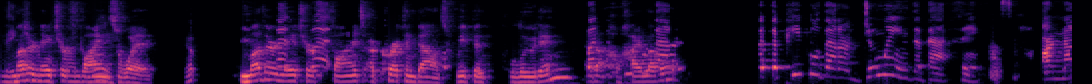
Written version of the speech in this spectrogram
mother nature find finds way. a way Yep. mother But- nature but- finds a correcting balance we've been polluting at a high level that- But the people that are doing the bad things are not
